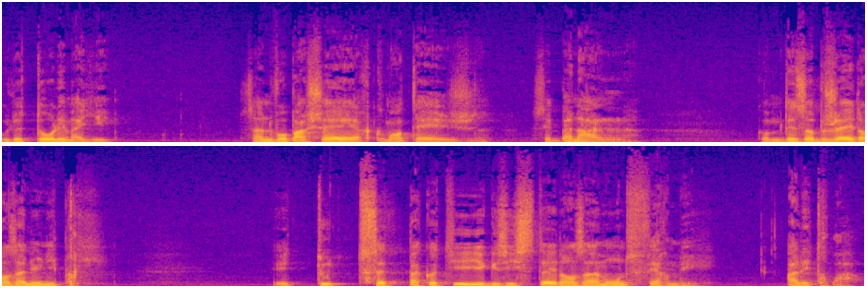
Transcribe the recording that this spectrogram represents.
ou de tôle émaillée. Ça ne vaut pas cher, commentai-je. C'est banal. comme des objets dans un uniprix. Et toute cette pacotille existait dans un monde fermé, à l'étroit.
